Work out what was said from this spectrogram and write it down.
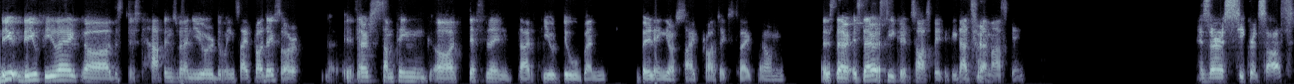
Do you do you feel like uh this just happens when you're doing side projects or is there something uh different that you do when building your side projects? Like um is there is there a secret sauce basically? That's what i'm asking. Is there a secret sauce?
